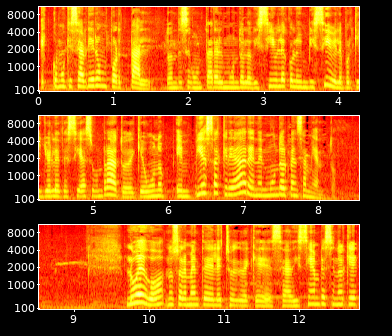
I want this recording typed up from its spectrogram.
Es como que se abriera un portal donde se juntara el mundo lo visible con lo invisible, porque yo les decía hace un rato de que uno empieza a crear en el mundo del pensamiento. Luego, no solamente el hecho de que sea diciembre, sino que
